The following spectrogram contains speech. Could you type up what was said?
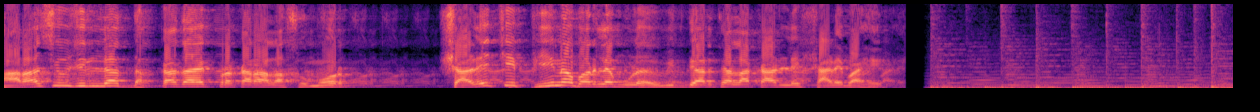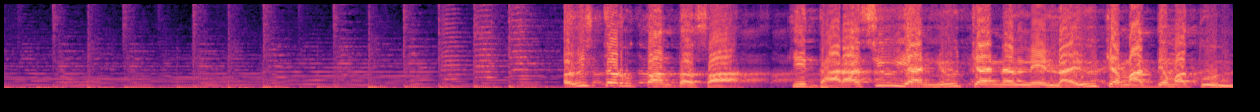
धाराशिव जिल्ह्यात धक्कादायक प्रकार आला समोर. शाळेची फी न भरल्यामुळे विद्यार्थ्याला काढले शाळेबाहेर. सविस्तर वृत्तांत असा की धाराशिव या न्यूज चॅनलने लाईव्हच्या माध्यमातून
